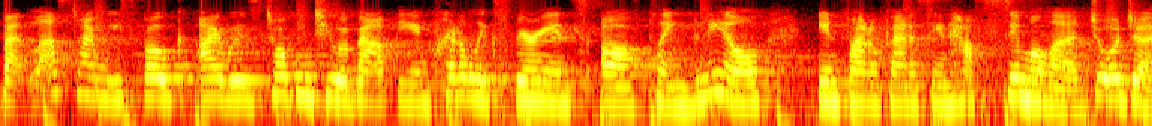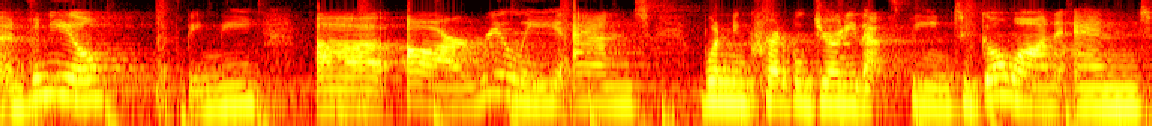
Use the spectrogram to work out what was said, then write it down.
but last time we spoke, I was talking to you about the incredible experience of playing Vanille in Final Fantasy and how similar Georgia and Vanille, that's been me, uh, are really and what an incredible journey that's been to go on and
